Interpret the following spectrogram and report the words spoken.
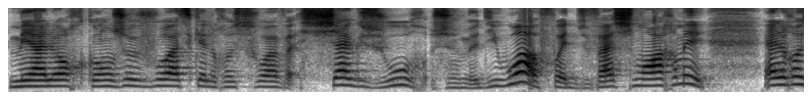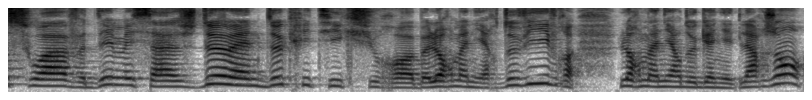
Mais alors, quand je vois ce qu'elles reçoivent chaque jour, je me dis, waouh, faut être vachement armé. Elles reçoivent des messages de haine, de critiques sur euh, bah, leur manière de vivre, leur manière de gagner de l'argent,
